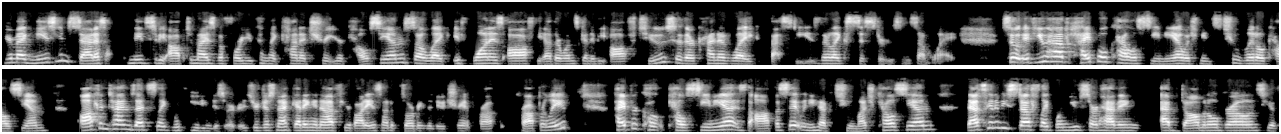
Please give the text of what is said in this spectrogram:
your magnesium status needs to be optimized before you can like kind of treat your calcium. So like if one is off the other one's going to be off too. So they're kind of like besties. They're like sisters in some way. So if you have hypocalcemia which means too little calcium Oftentimes, that's like with eating disorders. You're just not getting enough. Your body is not absorbing the nutrient prop- properly. Hypercalcemia is the opposite when you have too much calcium. That's going to be stuff like when you start having abdominal groans, you have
